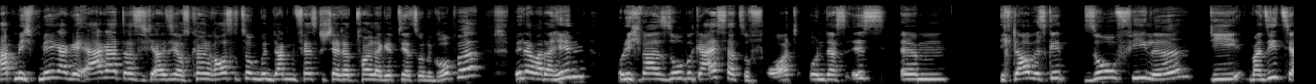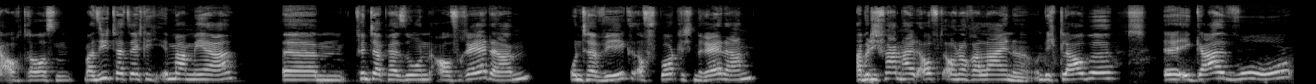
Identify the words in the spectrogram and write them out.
Hab mich mega geärgert, dass ich, als ich aus Köln rausgezogen bin, dann festgestellt habe, toll, da gibt's jetzt so eine Gruppe. Bin aber dahin und ich war so begeistert sofort. Und das ist, ähm, ich glaube, es gibt so viele, die, man sieht's ja auch draußen, man sieht tatsächlich immer mehr ähm, Finterpersonen auf Rädern unterwegs, auf sportlichen Rädern, aber die fahren halt oft auch noch alleine. Und ich glaube, äh, egal wo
